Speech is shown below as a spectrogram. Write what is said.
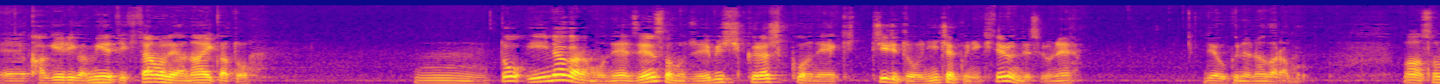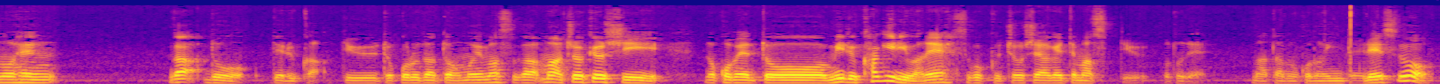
えー陰りが見えてきたのではないかと。うん、と言いながらもね、前走の JBC クラシックはね、きっちりと2着に来てるんですよね。出遅れながらも。まあ、その辺がどう出るかっていうところだと思いますが、まあ、調教師のコメントを見る限りはね、すごく調子上げてますっていうことで、まあ、多分この引退レースを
